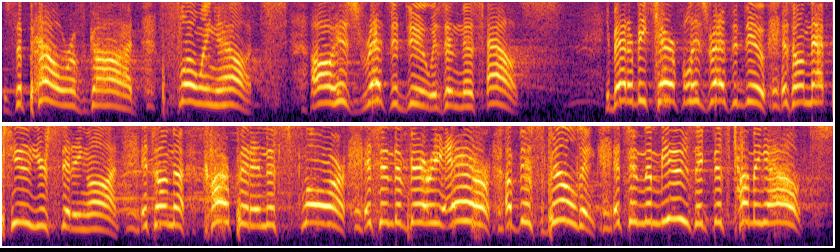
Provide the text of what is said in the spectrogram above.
is the power of God flowing out. Oh, his residue is in this house. You better be careful. His residue is on that pew you're sitting on. It's on the carpet in this floor. It's in the very air of this building. It's in the music that's coming out.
